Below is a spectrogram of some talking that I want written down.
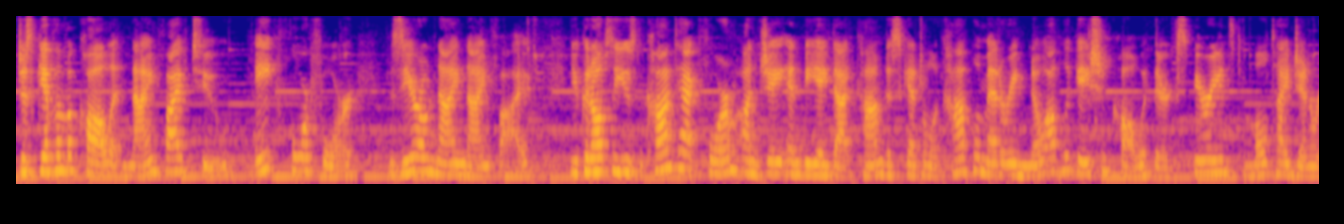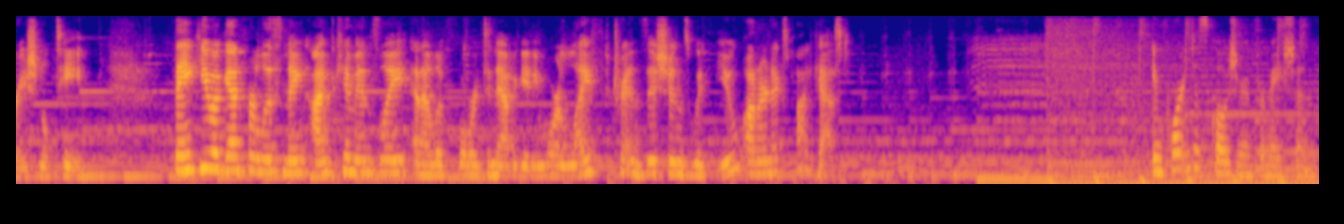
just give them a call at 952 844 0995. You can also use the contact form on jnba.com to schedule a complimentary, no obligation call with their experienced multi generational team. Thank you again for listening. I'm Kim Insley, and I look forward to navigating more life transitions with you on our next podcast. Important disclosure information.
